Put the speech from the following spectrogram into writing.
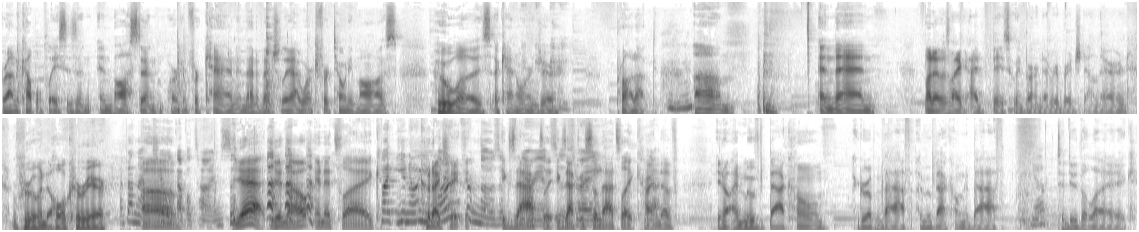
around a couple places in, in Boston, working for Ken, and then eventually I worked for Tony Maws, who was a Ken Oringer product. Mhm. Um, and then, but it was like I basically burned every bridge down there and ruined a whole career. I've done that too a Um, couple times. yeah, you know, and it's like, But, you know, you could I learn change from those exactly, experiences, exactly. So right? that's like kind Yeah. of, you know, I moved back home. I grew up in Bath. I moved back home to Bath Yep. to do the like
